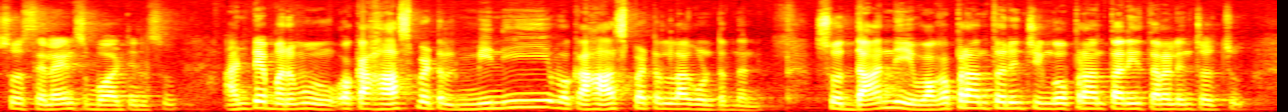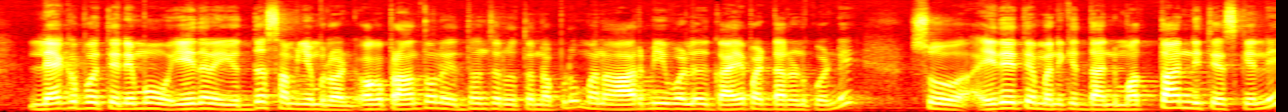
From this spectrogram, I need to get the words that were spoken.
సో సెలైన్స్ బాటిల్స్ అంటే మనము ఒక హాస్పిటల్ మినీ ఒక హాస్పిటల్ లాగా ఉంటుందండి. సో దాన్ని ఒక ప్రాంతం నుంచి ఇంకో ప్రాంతానికి తరలించవచ్చు. లేకపోతేనేమో ఏదైనా యుద్ధ సమయంలో అండి ఒక ప్రాంతంలో యుద్ధం జరుగుతున్నప్పుడు మన ఆర్మీ వాళ్ళు గాయపడ్డారనుకోండి సో ఏదైతే మనకి దాన్ని మొత్తాన్ని తీసుకెళ్ళి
